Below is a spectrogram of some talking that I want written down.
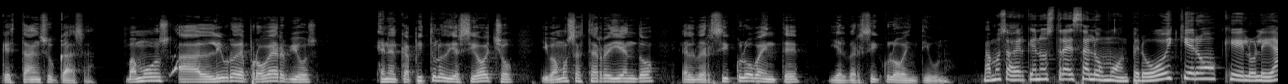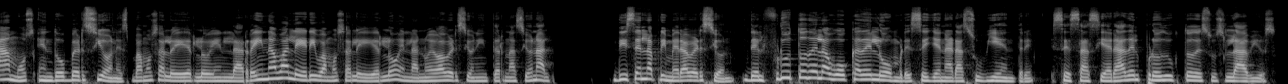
que está en su casa. Vamos al libro de Proverbios en el capítulo 18 y vamos a estar leyendo el versículo 20 y el versículo 21. Vamos a ver qué nos trae Salomón, pero hoy quiero que lo leamos en dos versiones. Vamos a leerlo en la Reina Valera y vamos a leerlo en la nueva versión internacional. Dice en la primera versión, del fruto de la boca del hombre se llenará su vientre, se saciará del producto de sus labios.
